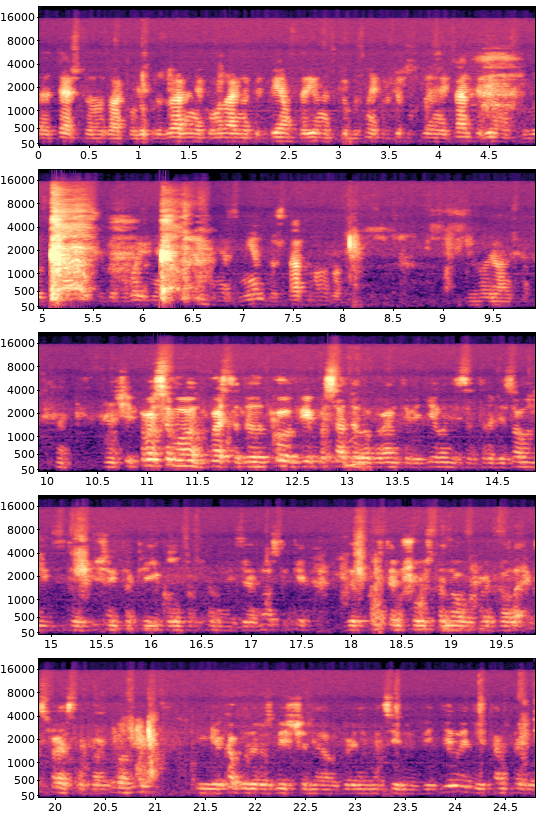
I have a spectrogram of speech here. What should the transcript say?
е, теж того закладу про звернення комунального підприємства Рівненський обласний протипухлинний центр Рівненської обласної ради щодо погодження змін до штатного розпису. Значить, просимо ввести додатково дві посади лаборанта відділення централізованої стратегічної та клініко-лабораторної діагностики в зв'язку з тим, що установа придбала експрес-лабораторію, і яка буде розміщена в реанімаційному відділенні, і там треба.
